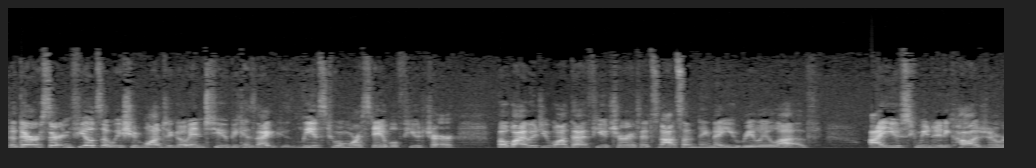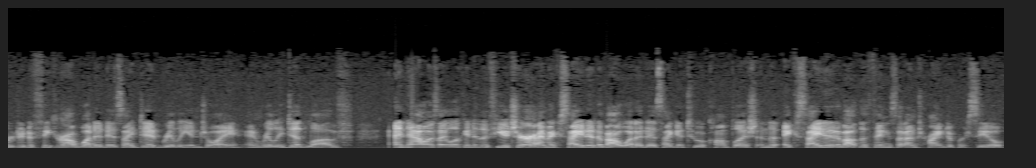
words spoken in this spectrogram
that there are certain fields that we should want to go into because that leads to a more stable future. But why would you want that future if it's not something that you really love? I used community college in order to figure out what it is I did really enjoy and really did love. And now as I look into the future, I'm excited about what it is I get to accomplish and excited about the things that I'm trying to pursue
